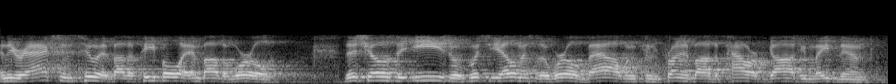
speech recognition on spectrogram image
and the reaction to it by the people and by the world. This shows the ease with which the elements of the world bow when confronted by the power of God who made them.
